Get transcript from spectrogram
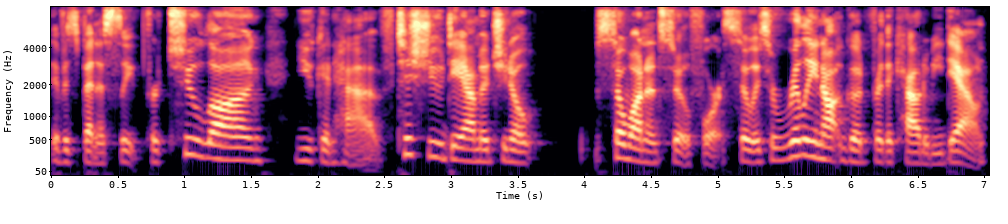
If it's been asleep for too long you can have tissue damage you know so on and so forth. So it's really not good for the cow to be down.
